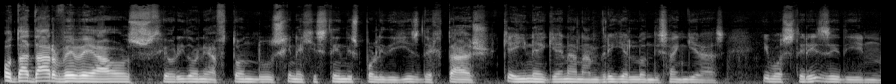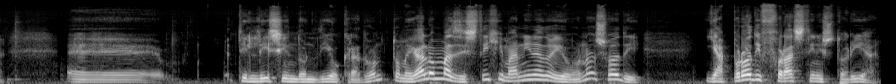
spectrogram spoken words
Ο Τατάρ βέβαια ως θεωρεί τον εαυτόν του συνεχιστή της πολιτικής δεχτάς και είναι και έναν ανδρίγελο της Άγκυρας υποστηρίζει την, ε, τη λύση των δύο κρατών. Το μεγάλο μας δυστύχημα είναι το γεγονός ότι για πρώτη φορά στην ιστορία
